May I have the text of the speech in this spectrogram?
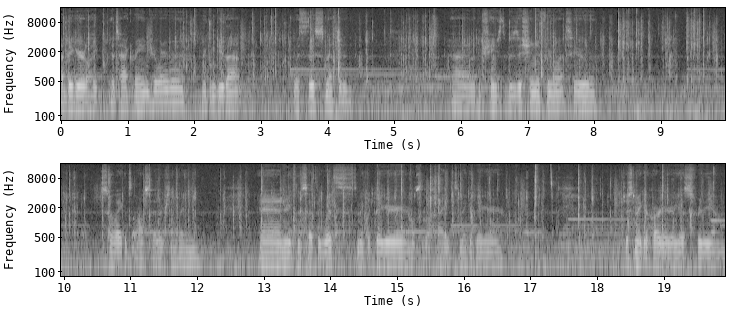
a bigger like attack range or whatever, we can do that with this method. Uh, we can change the position if we want to. So like it's offset or something. And we can set the width to make it bigger and also the height to make it bigger just to make it harder, I guess, for the um,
